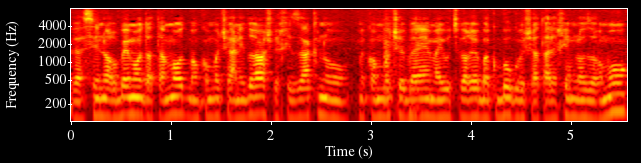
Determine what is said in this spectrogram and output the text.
ועשינו הרבה מאוד התאמות במקומות שהיה נדרש וחיזקנו מקומות שבהם היו צווארי בקבוק ושהתהליכים לא זרמו.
